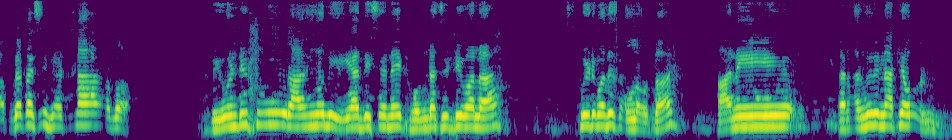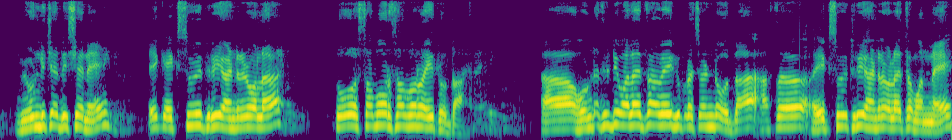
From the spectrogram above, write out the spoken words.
अपघाताची घटना भिवंडी टू रांगोली या दिशेने एक होंडा सिटीवाला स्पीडमध्ये चालला होता. आणि रांगोली नाक्यावरून भिवंडीच्या दिशेने एक एक्स व्ही थ्री हंड्रेडवाला तो समोर समोर येत होता. होंडा सिटीवाल्याचा वेग प्रचंड होता. असं एक्स व्ही थ्री हंड्रेडवाल्याचं म्हणणं आहे.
